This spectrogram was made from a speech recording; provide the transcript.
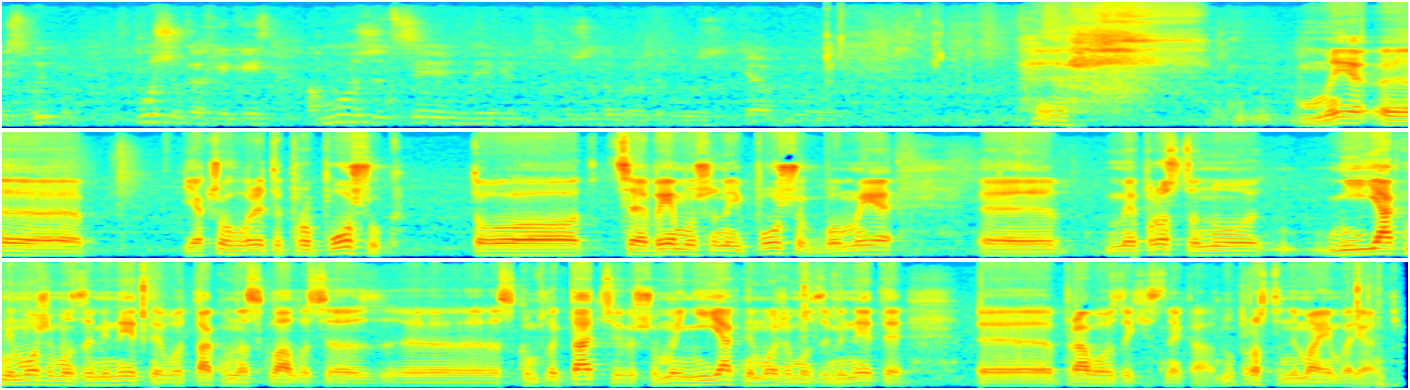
Тобто ви в пошуках якийсь, а може це не від дуже доброго такого життя, бо Ми, е, якщо говорити про пошук, то це вимушений пошук, бо ми, е, ми просто ну, ніяк не можемо замінити, от так у нас склалося з, е, з комплектацією, що ми ніяк не можемо замінити е, правого захисника. Ну просто не маємо варіантів.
